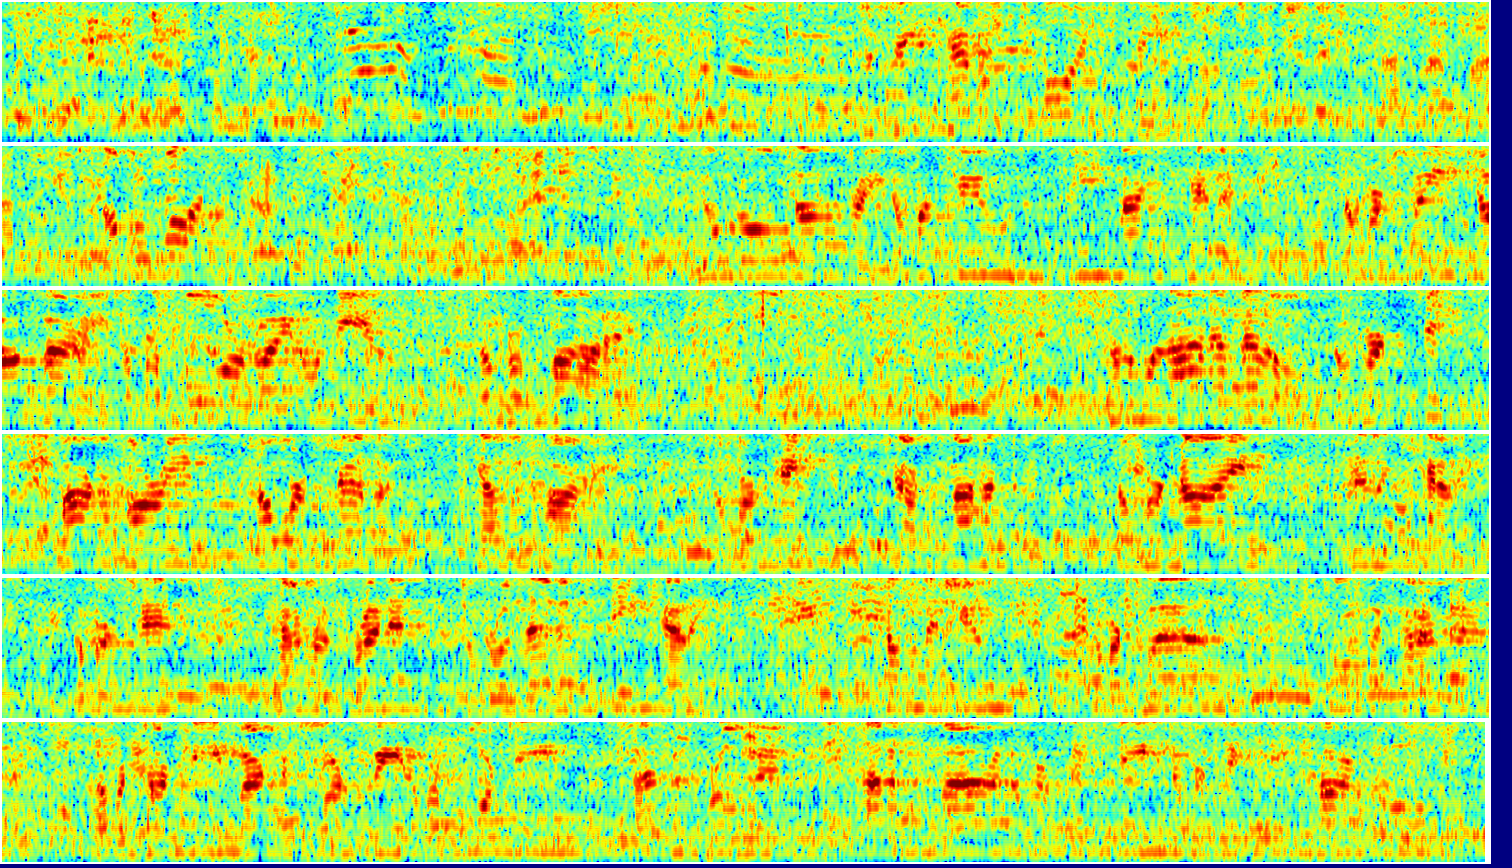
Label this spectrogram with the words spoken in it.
The St. Kevin's boys team. Number one, Euro Godfrey. Number two, Lee McKevin. Number three, John Barry. Number four, Ryan O'Neill. Number five, Sulwalana Bello. Number six, Mark Murray. Number seven, Gavin Hardy. Number eight, Jack Mahan. Number nine, Dylan Kelly. Number 10, Cameron Brennan. Number 11, Lee Kelly. Substitutes, number 12, Paul McCarvan. Number 13, Marcus Murphy. Number 14, Andrew Brogan. Adam O'Mara, number 15. Number 16, Connor Cove.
